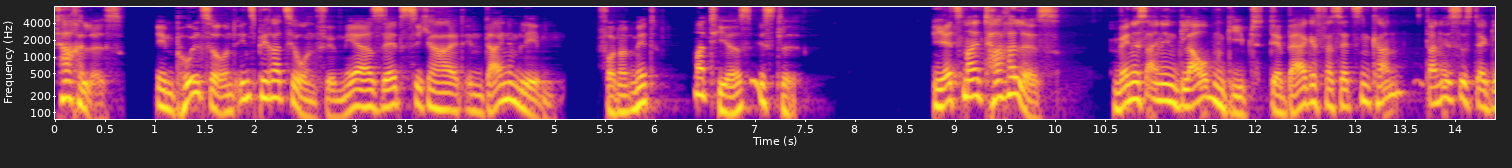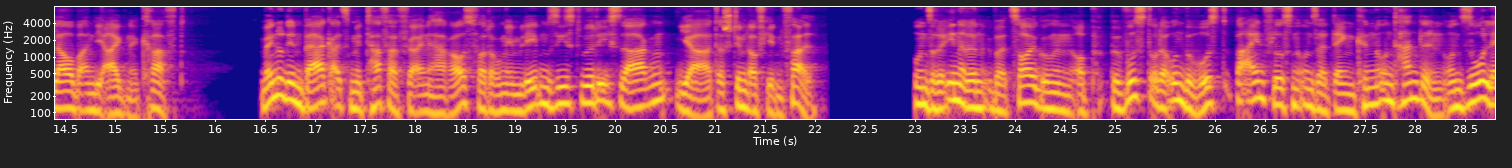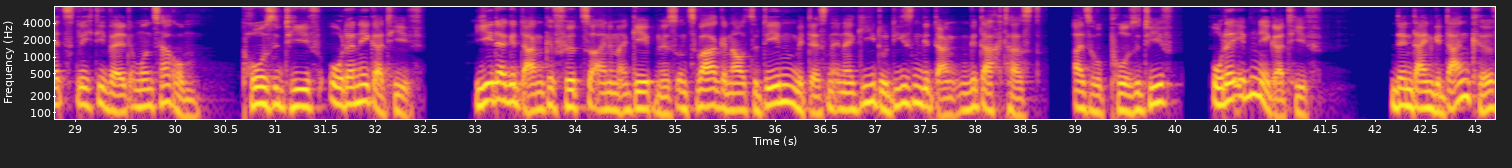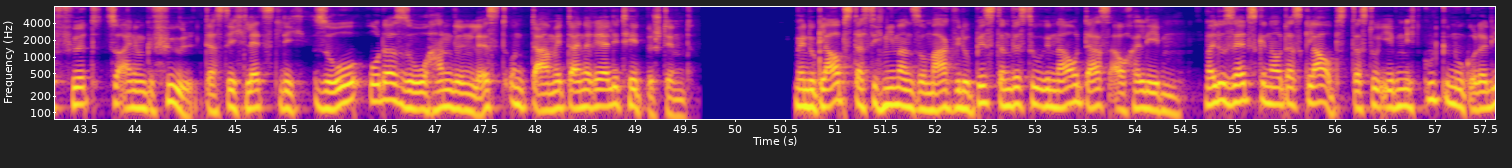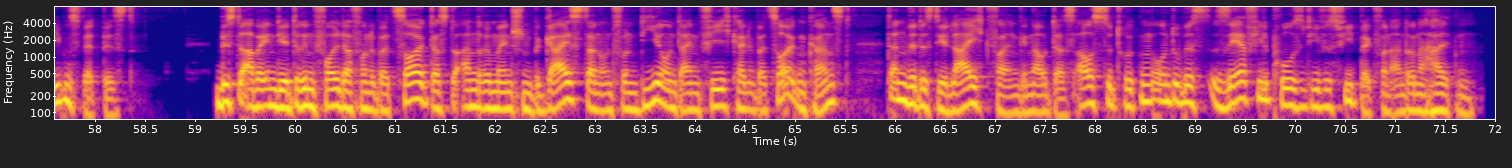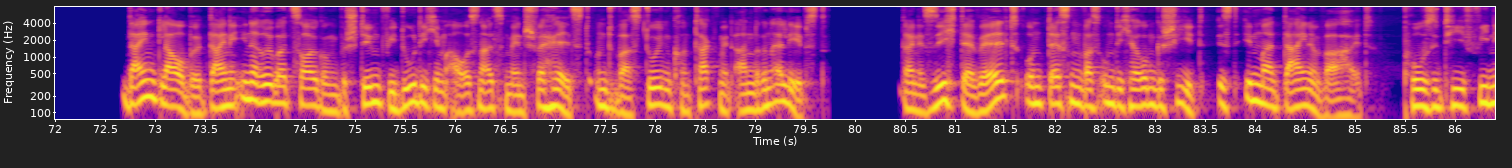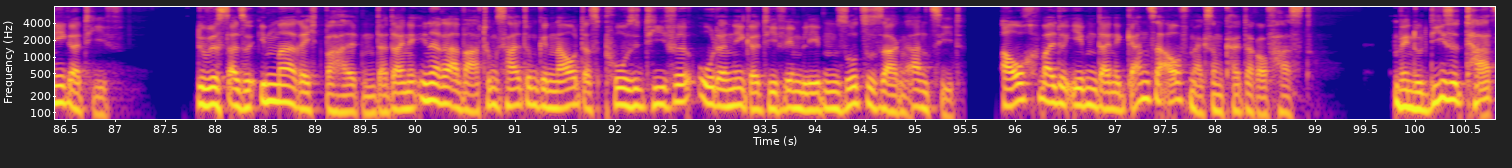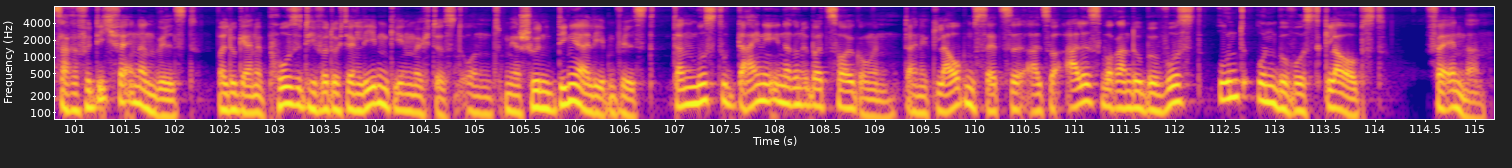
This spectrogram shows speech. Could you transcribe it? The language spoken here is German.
Tacheles. Impulse und Inspiration für mehr Selbstsicherheit in deinem Leben. Von und mit Matthias Istl. Jetzt mal Tacheles. Wenn es einen Glauben gibt, der Berge versetzen kann, dann ist es der Glaube an die eigene Kraft. Wenn du den Berg als Metapher für eine Herausforderung im Leben siehst, würde ich sagen, ja, das stimmt auf jeden Fall. Unsere inneren Überzeugungen, ob bewusst oder unbewusst, beeinflussen unser Denken und Handeln und so letztlich die Welt um uns herum. Positiv oder negativ. Jeder Gedanke führt zu einem Ergebnis und zwar genau zu dem, mit dessen Energie du diesen Gedanken gedacht hast. Also positiv oder eben negativ. Denn dein Gedanke führt zu einem Gefühl, das dich letztlich so oder so handeln lässt und damit deine Realität bestimmt. Wenn du glaubst, dass dich niemand so mag, wie du bist, dann wirst du genau das auch erleben, weil du selbst genau das glaubst, dass du eben nicht gut genug oder liebenswert bist. Bist du aber in dir drin voll davon überzeugt, dass du andere Menschen begeistern und von dir und deinen Fähigkeiten überzeugen kannst, dann wird es dir leicht fallen, genau das auszudrücken und du wirst sehr viel positives Feedback von anderen erhalten. Dein Glaube, deine innere Überzeugung bestimmt, wie du dich im Außen als Mensch verhältst und was du im Kontakt mit anderen erlebst. Deine Sicht der Welt und dessen, was um dich herum geschieht, ist immer deine Wahrheit, positiv wie negativ. Du wirst also immer recht behalten, da deine innere Erwartungshaltung genau das Positive oder Negative im Leben sozusagen anzieht. Auch weil du eben deine ganze Aufmerksamkeit darauf hast. Wenn du diese Tatsache für dich verändern willst, weil du gerne positiver durch dein Leben gehen möchtest und mehr schöne Dinge erleben willst, dann musst du deine inneren Überzeugungen, deine Glaubenssätze, also alles, woran du bewusst und unbewusst glaubst, verändern.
